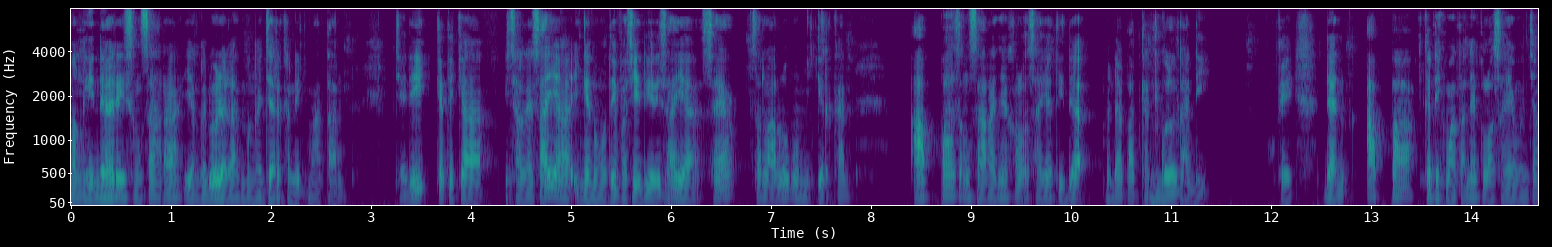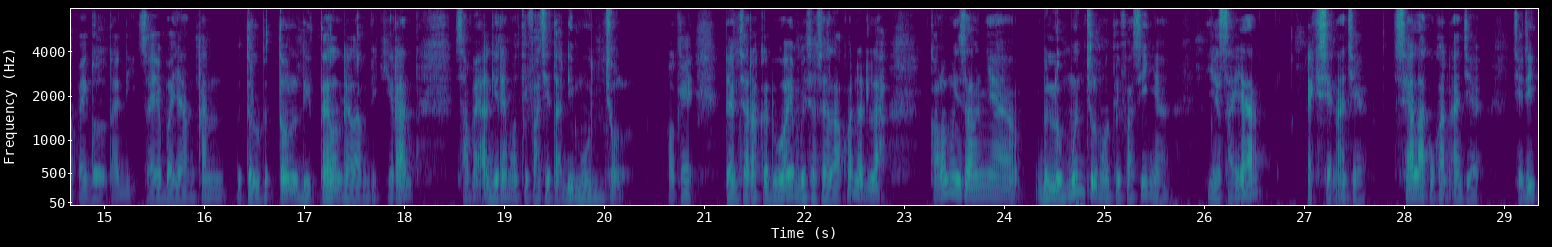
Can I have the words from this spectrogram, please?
menghindari sengsara, yang kedua adalah mengejar kenikmatan. Jadi ketika misalnya saya ingin memotivasi diri saya, saya selalu memikirkan apa sengsaranya kalau saya tidak mendapatkan goal tadi Oke, okay? dan apa kenikmatannya kalau saya mencapai goal tadi? Saya bayangkan betul-betul detail dalam pikiran sampai akhirnya motivasi tadi muncul. Oke, okay? dan cara kedua yang bisa saya lakukan adalah kalau misalnya belum muncul motivasinya, ya saya action aja, saya lakukan aja. Jadi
